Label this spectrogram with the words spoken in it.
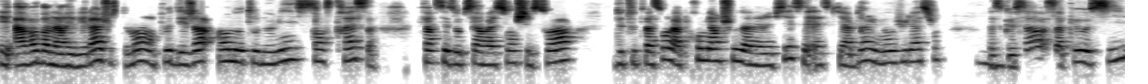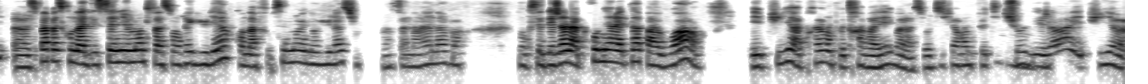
Et avant d'en arriver là, justement, on peut déjà en autonomie, sans stress, faire ses observations chez soi. De toute façon, la première chose à vérifier, c'est est-ce qu'il y a bien une ovulation? Mmh. Parce que ça, ça peut aussi. Euh, c'est pas parce qu'on a des saignements de façon régulière qu'on a forcément une ovulation. Hein, ça n'a rien à voir. Donc c'est déjà la première étape à voir. Et puis après, on peut travailler voilà sur différentes petites choses mmh. déjà. Et puis euh,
